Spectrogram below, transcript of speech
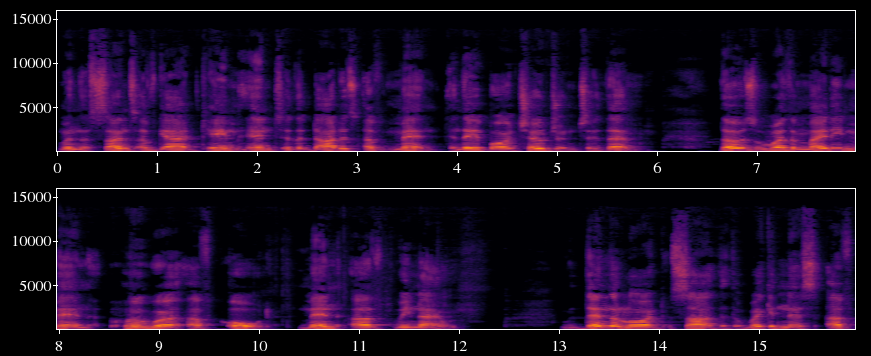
when the sons of God came in to the daughters of men, and they bore children to them. Those were the mighty men who were of old, men of renown. Then the Lord saw that the wickedness of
